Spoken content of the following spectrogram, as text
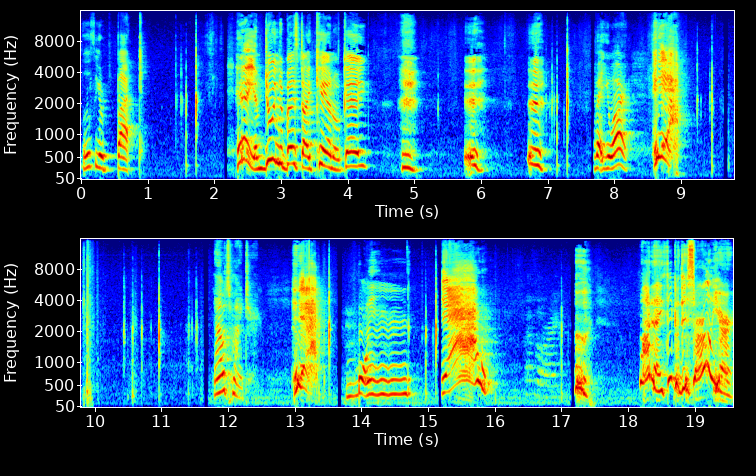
Move your butt. Hey, I'm doing the best I can, okay? I bet you are. Now it's my turn. Boing. Ow! That's alright. Ugh. Why did I think of this earlier?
